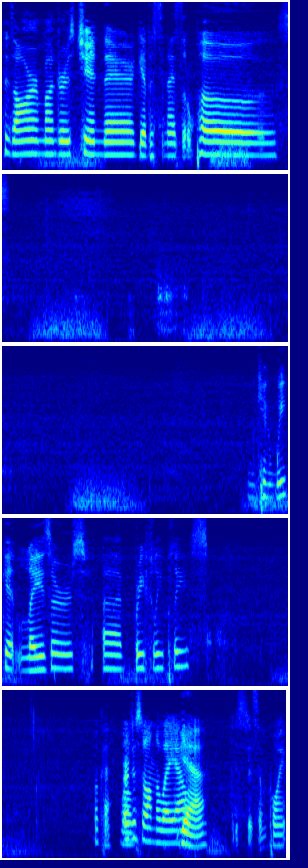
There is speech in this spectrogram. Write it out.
his arm under his chin there, give us a nice little pose. And Can we get lasers uh, briefly, please? Okay. We're just on the way out. yeah, just at some point.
